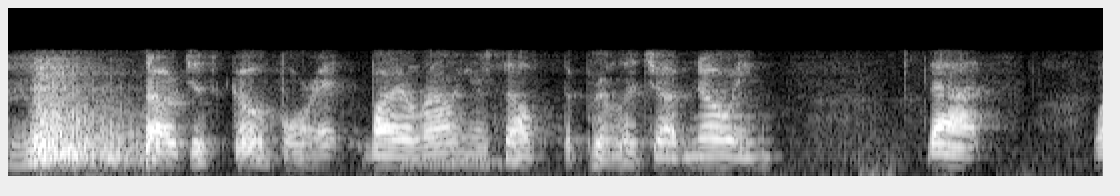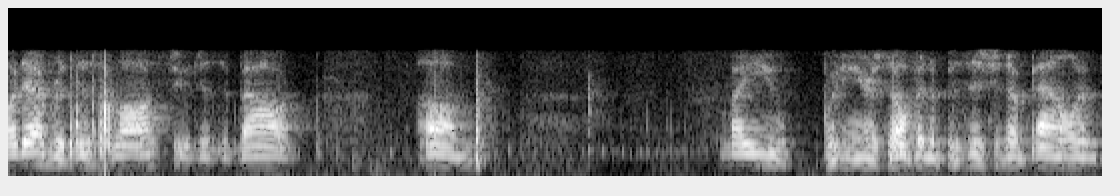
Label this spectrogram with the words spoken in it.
So just go for it by allowing yourself the privilege of knowing that whatever this lawsuit is about, um, by you putting yourself in a position of balance,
